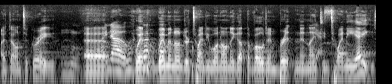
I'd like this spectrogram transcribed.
I don't agree. Mhm. Uh, I know. women, women under 21 only got the vote in Britain in 1928.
